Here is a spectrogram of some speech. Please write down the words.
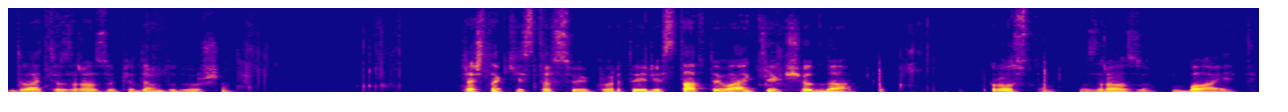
Давайте зразу підемо до душу. Теж так в своїй квартирі. Ставте лайк, якщо да. Просто зразу. Байт.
